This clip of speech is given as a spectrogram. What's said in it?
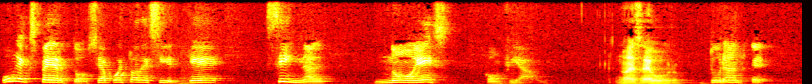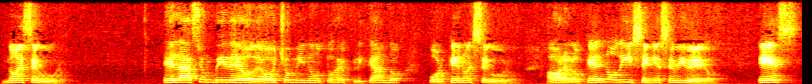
un experto se ha puesto a decir que Signal no es confiable. No es seguro. Durante, no es seguro. Él hace un video de ocho minutos explicando por qué no es seguro. Ahora, lo que él no dice en ese video es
